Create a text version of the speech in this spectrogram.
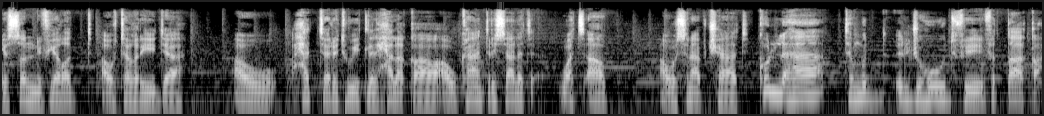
يصلني في رد أو تغريدة أو حتى رتويت للحلقة أو كانت رسالة واتساب أو سناب شات كلها تمد الجهود في في الطاقة.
